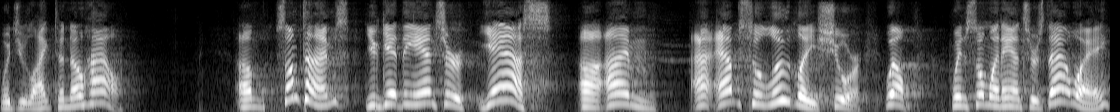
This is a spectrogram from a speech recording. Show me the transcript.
Would you like to know how? Um, sometimes you get the answer, Yes, uh, I'm absolutely sure. Well, when someone answers that way,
